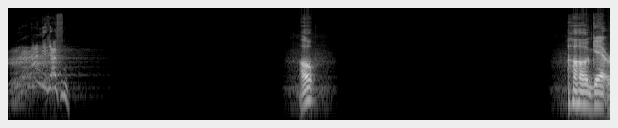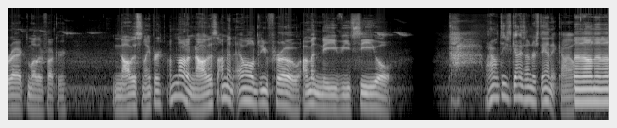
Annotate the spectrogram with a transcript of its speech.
Angegriffen! Oh. Oh, get wrecked, motherfucker. Novice sniper? I'm not a novice. I'm an MLG pro. I'm a Navy SEAL. Why don't these guys understand it, Kyle? No, no, no.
